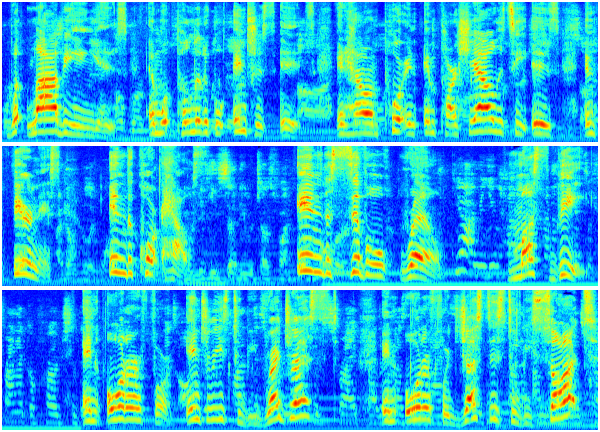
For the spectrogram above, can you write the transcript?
what lobbying is and what political interest is and how important impartiality is and fairness in the courthouse, in the civil realm, must be in order for injuries to be redressed, in order for justice to be sought,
